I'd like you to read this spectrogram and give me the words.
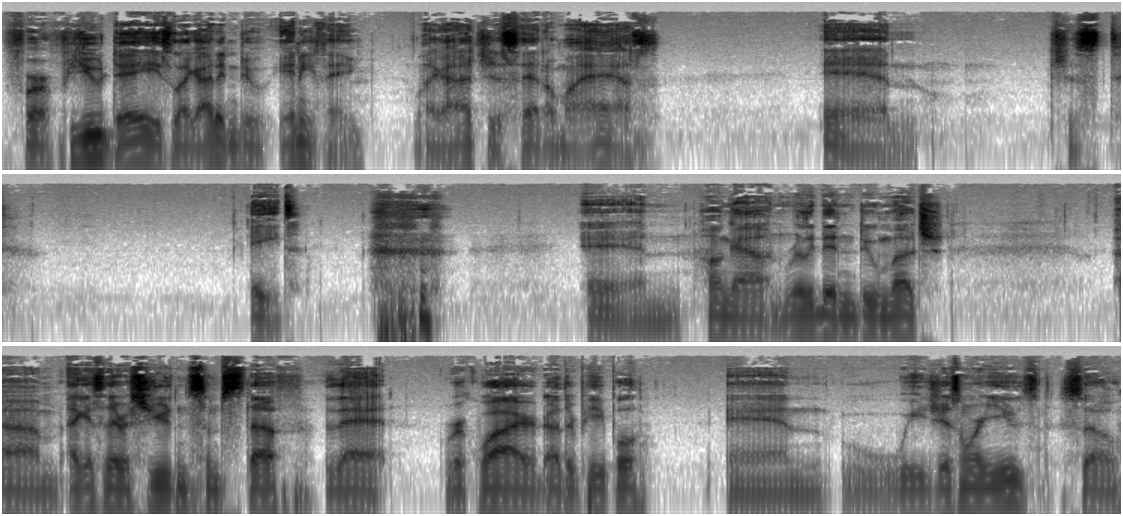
for a few days, like I didn't do anything. Like I just sat on my ass and just ate and hung out and really didn't do much. Um, I guess they were shooting some stuff that required other people, and we just weren't used. So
